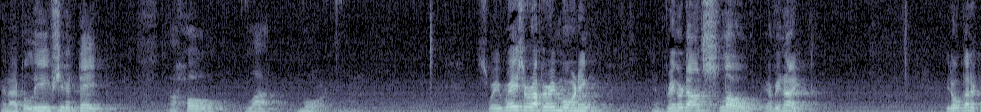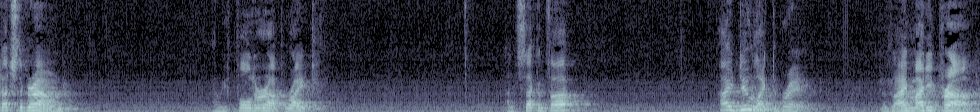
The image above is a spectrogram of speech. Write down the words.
and I believe she can take a whole lot more. So we raise her up every morning and bring her down slow every night. You don't let her touch the ground, and we fold her up right. On second thought, I do like to brag, because I'm mighty proud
